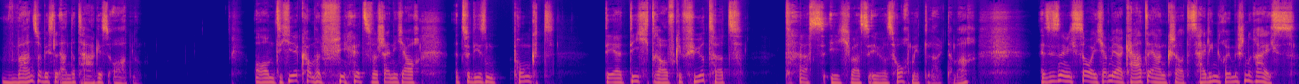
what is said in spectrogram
waren so ein bisschen an der Tagesordnung. Und hier kommen wir jetzt wahrscheinlich auch zu diesem Punkt, der dich drauf geführt hat, dass ich was übers Hochmittelalter mache. Es ist nämlich so, ich habe mir eine Karte angeschaut des Heiligen Römischen Reichs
